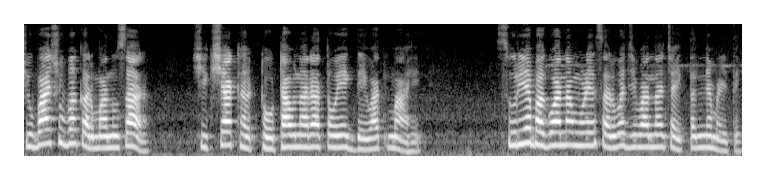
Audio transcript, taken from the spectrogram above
शुभाशुभ कर्मानुसार शिक्षा ठ ठोठावणारा तो एक देवात्मा आहे. सूर्य भगवानामुळे सर्व जीवांना चैतन्य मिळते.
